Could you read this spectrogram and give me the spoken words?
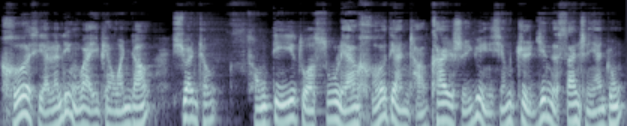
合写了另外一篇文章，宣称。从第一座苏联核电厂开始运行至今的三十年中，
